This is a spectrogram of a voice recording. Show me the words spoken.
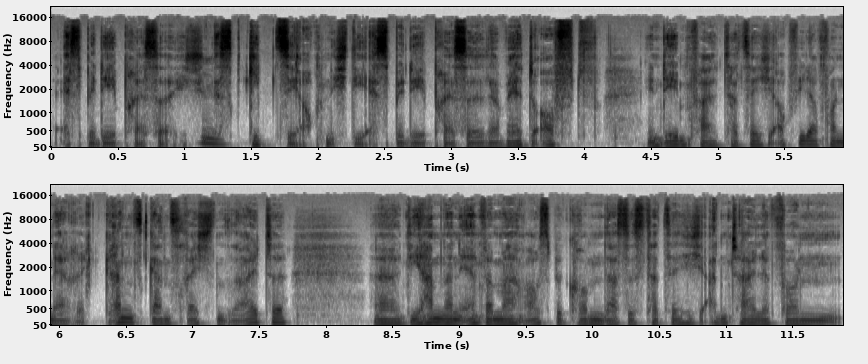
SPD-Presse. Mhm. Es gibt sie auch nicht, die SPD-Presse. Da wird oft in dem Fall tatsächlich auch wieder von der ganz, ganz rechten Seite die haben dann irgendwann mal herausbekommen, dass es tatsächlich Anteile von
